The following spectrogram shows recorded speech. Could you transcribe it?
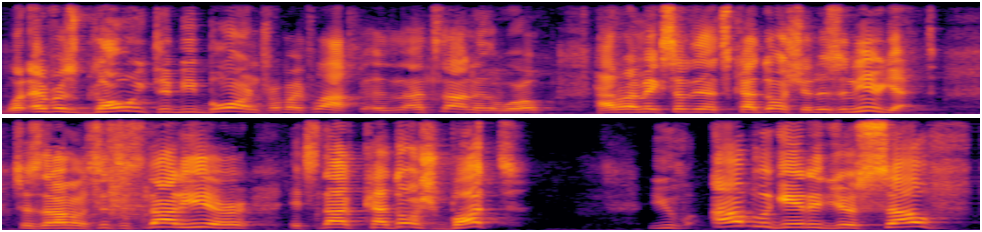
Whatever's going to be born from my flock, that's not in the world. How do I make something that's kadosh? It isn't here yet. Says the Rambam. Since it's not here, it's not kadosh, but you've obligated yourself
